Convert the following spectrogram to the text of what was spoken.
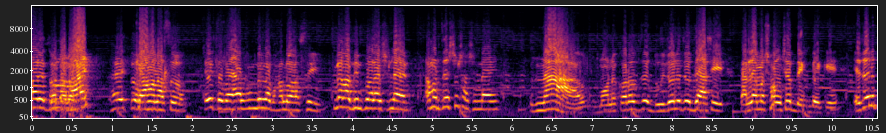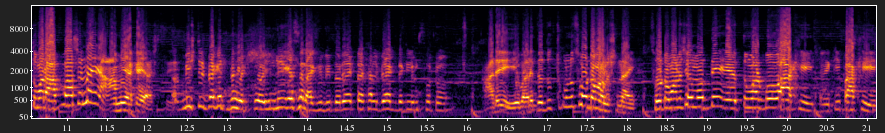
আরে দুলা ভাই ভাই এই তো। কেমন আছো? এই তো ভাই আলহামদুলিল্লাহ ভালো আছি। মেলা দিন পর আসলেন। আমার জ্যেষ্ঠ শাশুড়ি নাই। না মনে করো যে দুইজনে যদি আসি তাহলে আমার সংসার দেখবে কে। এজন্য তোমার আপু আসে নাই আমি একাই আসছি। মিষ্টির প্যাকেট প্যাকেট কই? নিয়ে গেছে নাকি ভিতরে একটা খালি ব্যাগ দেখলাম ছোট। আরে এবারে তো কোনো ছোট মানুষ নাই। ছোট মানুষের মধ্যে তোমার বউ আখি কি পাখি?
